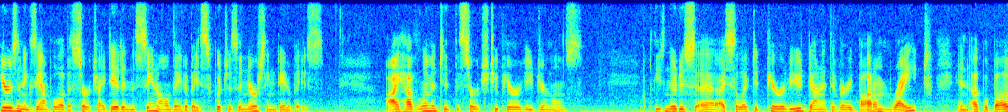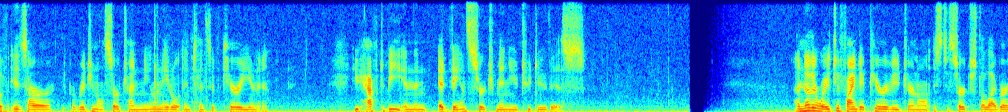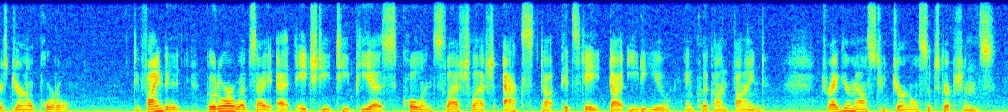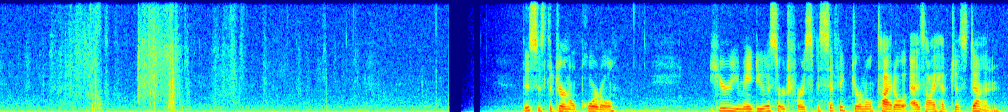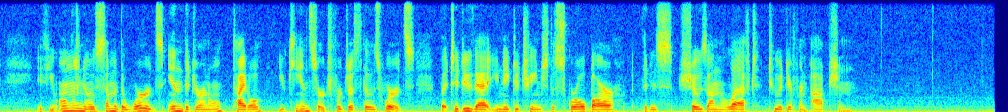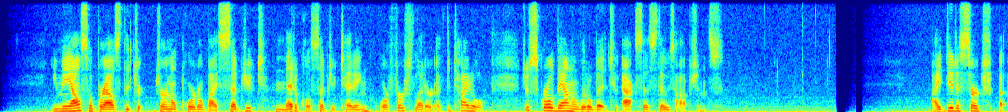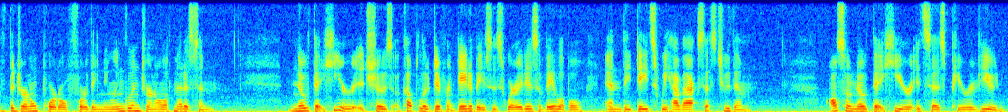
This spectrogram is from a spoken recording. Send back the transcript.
Here's an example of a search I did in the CINAHL database, which is a nursing database. I have limited the search to peer-reviewed journals. Please notice uh, I selected peer-reviewed down at the very bottom right, and up above is our original search on neonatal intensive care unit. You have to be in the advanced search menu to do this. Another way to find a peer-reviewed journal is to search the library's journal portal. To find it, go to our website at https colon slash slash axe.pittstate.edu and click on Find. Drag your mouse to Journal Subscriptions. This is the journal portal here you may do a search for a specific journal title as I have just done. If you only know some of the words in the journal title, you can search for just those words. But to do that, you need to change the scroll bar that is shows on the left to a different option. You may also browse the journal portal by subject, medical subject heading, or first letter of the title. Just scroll down a little bit to access those options. I did a search of the journal portal for the New England Journal of Medicine. Note that here it shows a couple of different databases where it is available and the dates we have access to them. Also note that here it says peer-reviewed.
